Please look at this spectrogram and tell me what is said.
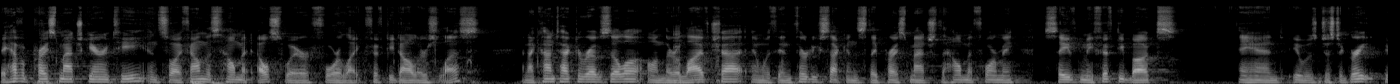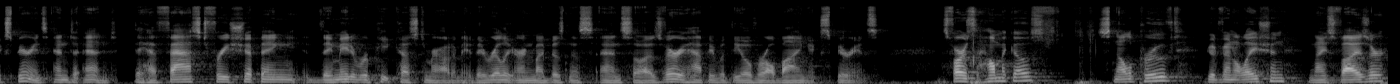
They have a price match guarantee, and so I found this helmet elsewhere for like $50 less. And I contacted Revzilla on their live chat, and within 30 seconds, they price matched the helmet for me, saved me 50 bucks, and it was just a great experience end to end. They have fast, free shipping. They made a repeat customer out of me. They really earned my business, and so I was very happy with the overall buying experience. As far as the helmet goes, Snell approved, good ventilation, nice visor.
